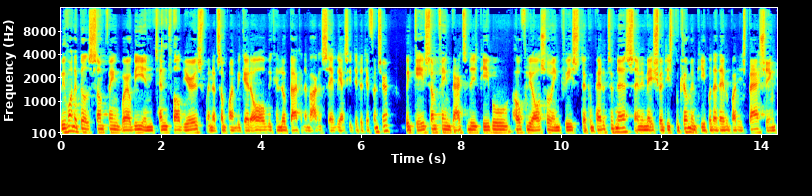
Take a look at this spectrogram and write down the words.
We want to build something where we in 10, 12 years, when at some point we get old, we can look back in the market and say we actually did a difference here. We gave something back to these people, hopefully also increased their competitiveness, and we made sure these procurement people that everybody is bashing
